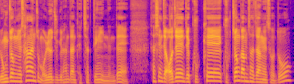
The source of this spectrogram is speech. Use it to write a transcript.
용적률 상한 좀 올려 주기로 한다는 대책 등이 있는데 사실 이제 어제 이제 국회 국정감사장에서도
